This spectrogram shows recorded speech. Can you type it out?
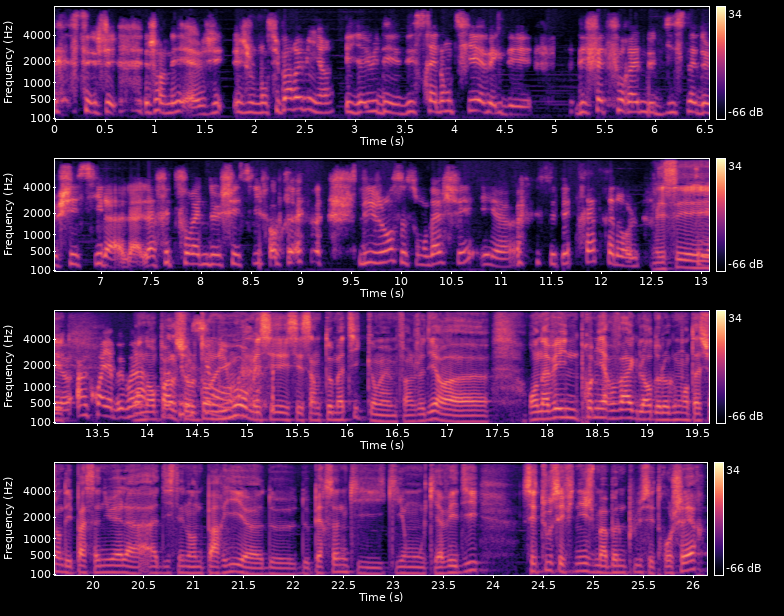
J'en ai, euh, je m'en suis pas remis. Hein. Et il y a eu des, des threads entiers avec des, des fêtes foraines de Disney de Chessy, la, la, la fête foraine de Chessy. Enfin bref, les gens se sont lâchés et euh, c'était très très drôle. Mais C'est euh, incroyable. Voilà. on en parle sur le ton de l'humour, mais c'est symptomatique quand même. Enfin, je veux dire, euh, on avait une première vague lors de l'augmentation des passes annuelles à, à Disneyland Paris de, de personnes qui, qui, ont, qui avaient dit c'est tout, c'est fini, je m'abonne plus, c'est trop cher.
